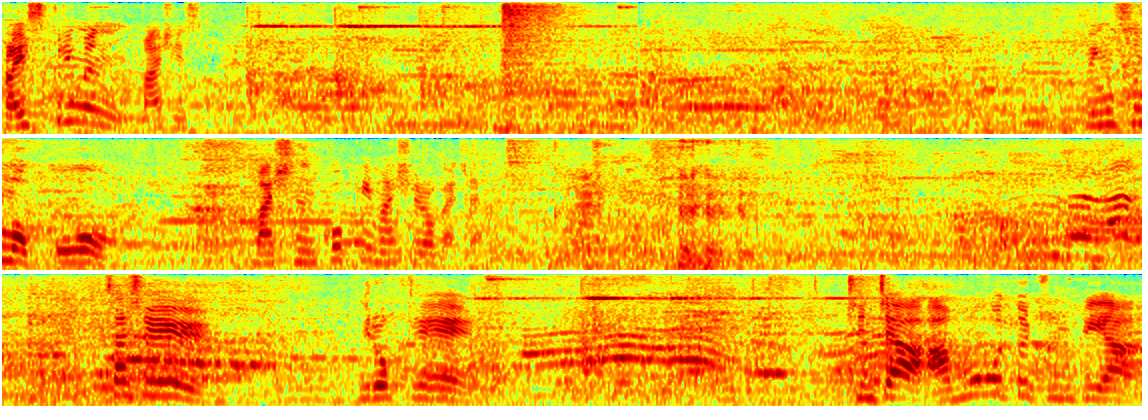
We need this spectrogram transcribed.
아이스크림은 맛있어. 빙수 먹고 맛있는 커피 마시러 가자. 사실 이렇게 진짜 아무것도 준비 안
